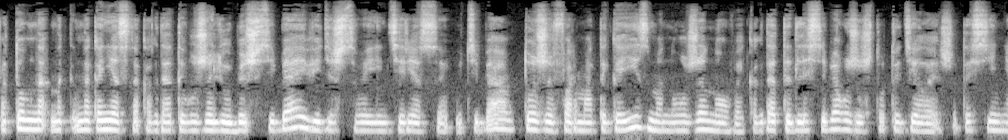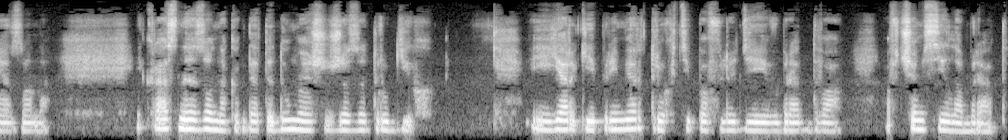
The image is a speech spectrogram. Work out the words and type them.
Потом, на, на, наконец-то, когда ты уже любишь себя и видишь свои интересы, у тебя тоже формат эгоизма, но уже новый. Когда ты для себя уже что-то делаешь. Это синяя зона. И красная зона, когда ты думаешь уже за других. И яркий пример трех типов людей в «Брат 2». А в чем сила, брат?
